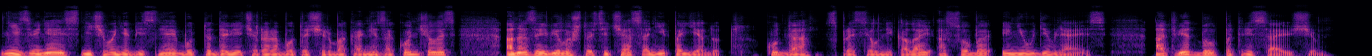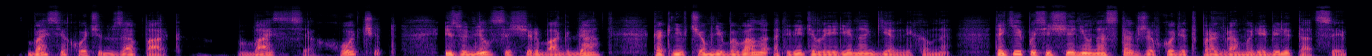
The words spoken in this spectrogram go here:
Не извиняясь, ничего не объясняя, будто до вечера работа Щербака не закончилась, она заявила, что сейчас они поедут. «Куда?» — спросил Николай, особо и не удивляясь. Ответ был потрясающим. «Вася хочет в зоопарк». «Вася хочет?» — изумился Щербак. «Да», — как ни в чем не бывало, ответила Ирина Генриховна. «Такие посещения у нас также входят в программу реабилитации».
